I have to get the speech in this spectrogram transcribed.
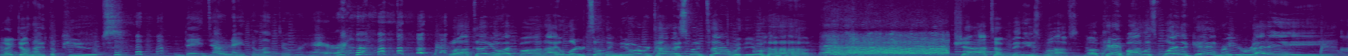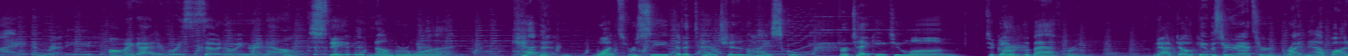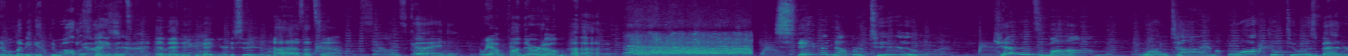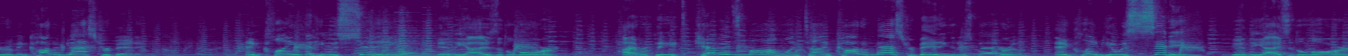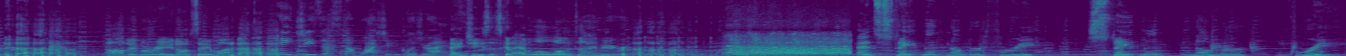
They donate the pubes? They donate the leftover hair. Well, I'll tell you what, Bon, I learn something new every time I spend time with you. Shout out to Minnie's Muffs. Okay, Bon, let's play the game. Are you ready? I am ready. Oh my god, your voice is so annoying right now. Statement number one Kevin once received a detention in high school for taking too long to go to the bathroom. Now, don't give us your answer right now, Bonnie. Well, let me get through all the Gotcha. statements, and then you can make your decision. How's that sound? Sounds good. We having fun there at home? Statement number two. Kevin's mom one time walked into his bedroom and caught him masturbating Oh my god. and claimed that he was sitting in the eyes of the Lord. I repeat, Kevin's mom one time caught him masturbating in his bedroom and claimed he was sitting in the eyes of the Lord. Ave Maria, you know what I'm saying, Mon? Hey Jesus, stop watching. Close your eyes. Hey, Jesus, can I have a little alone time here? and statement number three. Statement number three.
